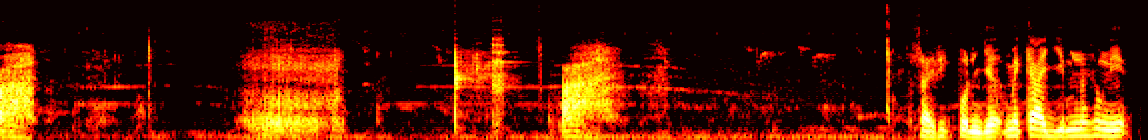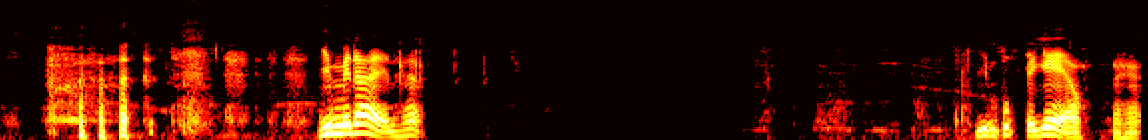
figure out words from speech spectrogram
อ่า อ่า ใส่พริกป่นเยอะไม่กล้ายิ้มนะช่วงนี้ ยิ้มไม่ได้นะฮะ ยิ้มปุ๊บจะแย่เอานะฮะ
